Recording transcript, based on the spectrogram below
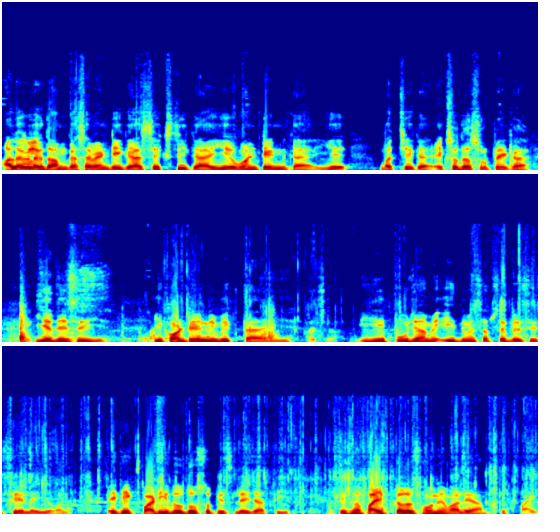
अलग अलग दाम का सेवेंटी का है सिक्सटी का है ये वन टेन का है ये बच्चे का है एक सौ दस रुपये का है ये जैसे ये ये कॉन्टिन्यू बिकता है ये। अच्छा। ये पूजा में ईद में सबसे बेसी सेल है ये वाला। एक एक पार्टी दो दो सौ पीस ले जाती है। अच्छा। इसमें फाइव कलर्स होने वाले हैं आपके। फाइव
